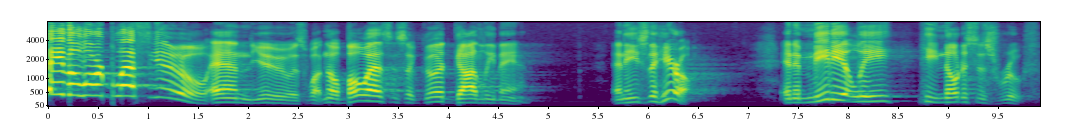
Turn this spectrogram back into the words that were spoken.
may the Lord bless you. And you as well. No, Boaz is a good, godly man. And he's the hero. And immediately he notices Ruth.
